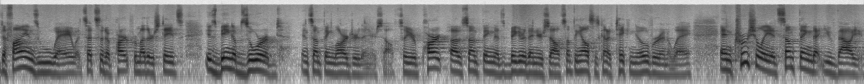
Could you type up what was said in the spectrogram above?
defines wu what sets it apart from other states, is being absorbed in something larger than yourself. So you're part of something that's bigger than yourself. Something else is kind of taking over in a way. And crucially, it's something that you value.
